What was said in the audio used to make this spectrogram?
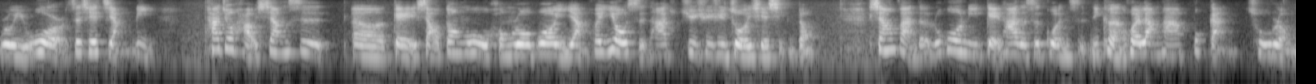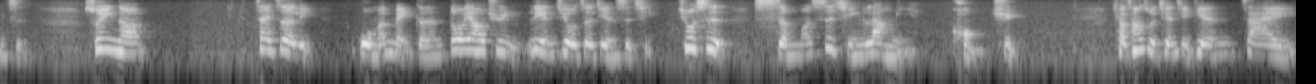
reward 这些奖励，它就好像是呃给小动物红萝卜一样，会诱使它继续去做一些行动。相反的，如果你给它的是棍子，你可能会让它不敢出笼子。所以呢，在这里，我们每个人都要去练就这件事情，就是什么事情让你恐惧。小仓鼠前几天在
